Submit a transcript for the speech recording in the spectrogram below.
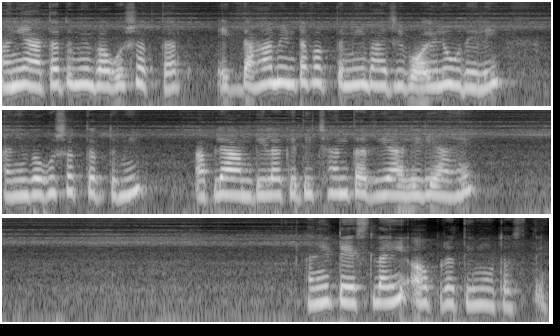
आणि आता तुम्ही बघू शकतात एक दहा मिनटं फक्त मी भाजी बॉईल होऊ दिली आणि बघू शकतात तुम्ही आपल्या आमटीला किती छान तर्री आलेली आहे. आणि टेस्टलाही अप्रतिम होत असते.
